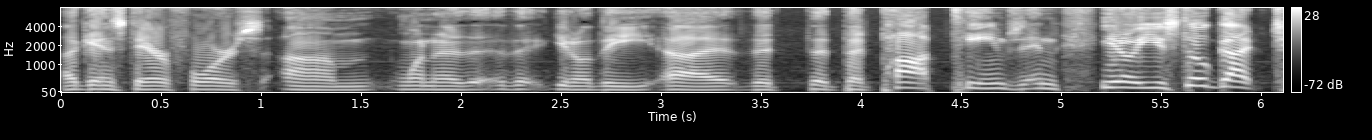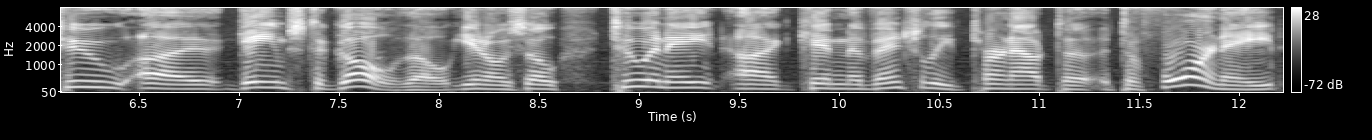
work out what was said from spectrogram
against Air Force, um, one of the, the, you know the, uh, the, the the top teams, and you know you still got two uh, games to go though. You know, so two and eight uh, can eventually turn out to, to four and eight,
